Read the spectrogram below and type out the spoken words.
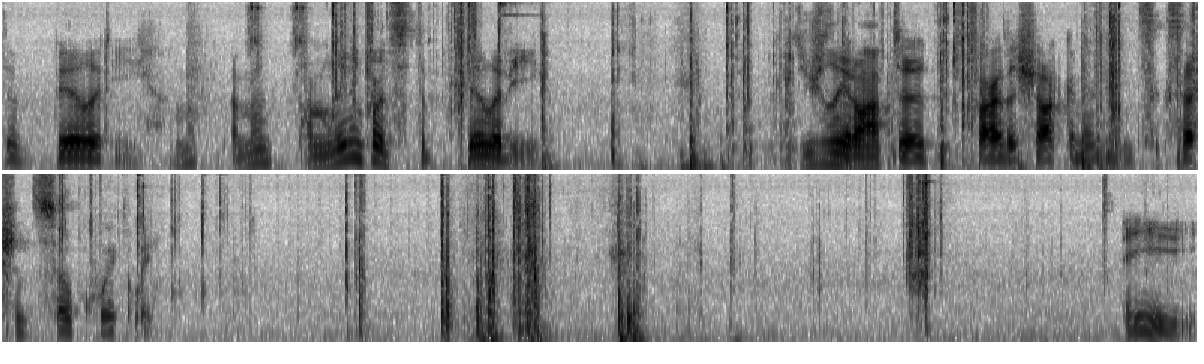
Stability. I'm, a- I'm, a- I'm leaning towards stability. Because usually I don't have to fire the shotgun in, in succession so quickly. Hey,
